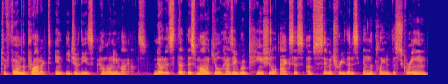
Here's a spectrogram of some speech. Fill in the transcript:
to form the product in each of these halonium ions. Notice that this molecule has a rotational axis of symmetry that is in the plane of the screen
